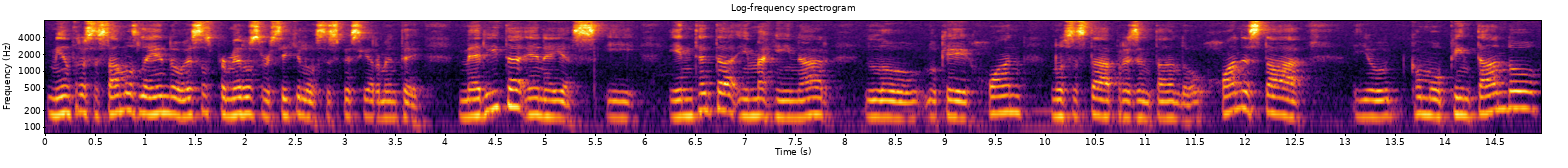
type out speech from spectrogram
mientras estamos leyendo esos primeros versículos especialmente, medita en ellas y intenta imaginar lo, que Juan nos está presentando. Juan está yo, como pintando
